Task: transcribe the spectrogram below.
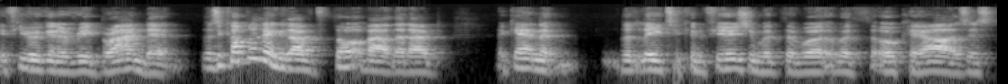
if you were going to rebrand it, there's a couple of things I've thought about that I'd, again, that, that lead to confusion with the with OKRs is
